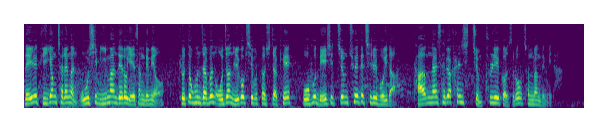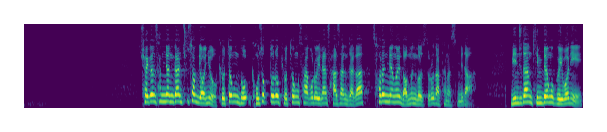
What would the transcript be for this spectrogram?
내일 귀경 차량은 52만 대로 예상되며 교통 혼잡은 오전 7시부터 시작해 오후 4시쯤 최대치를 보이다 다음 날 새벽 1시쯤 풀릴 것으로 전망됩니다. 최근 3년간 추석 연휴 교통 고속도로 교통사고로 인한 사상자가 30명을 넘은 것으로 나타났습니다. 민주당 김병욱 의원이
